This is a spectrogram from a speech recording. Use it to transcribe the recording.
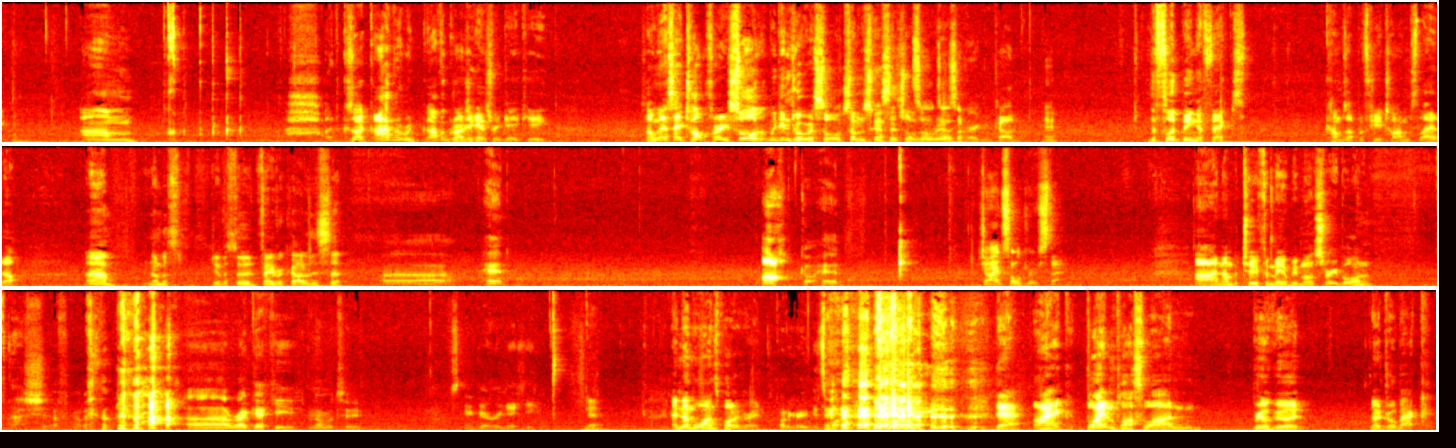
Um, because I, I have a I have a grudge against Raigeki, so I'm going to say top three. Sword. We didn't talk about swords, so I'm just going to say swords. So are it's real. also a very good card. Yeah. The flipping effect comes up a few times later. Um, number. Th- do you have a third favorite card of this set? Uh, head. Ah, Got head. Giant Soldier of Stone. uh, number two for me would be Monster Reborn. Ah, shit, I forgot. uh, Raigeki, number two. Just gonna go Raigeki. Yeah. And number one's Pot of Greed. Pot Greed. It's Pot of Yeah, like blatant plus one, real good, no drawback.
